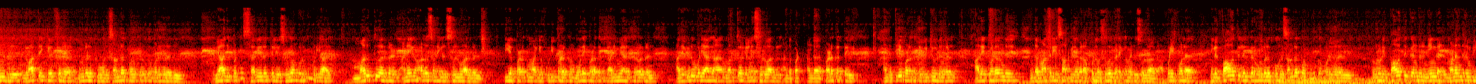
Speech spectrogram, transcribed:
இன்று இந்த வார்த்தை கேட்கிற உங்களுக்கு ஒரு சந்தர்ப்பம் கொடுக்கப்படுகிறது. வியாதிப்பட்ட சரீரத்திலே சுகம் கொடுக்கும்படியாய் மருத்துவர்கள் அநேக ஆலோசனைகள் சொல்வார்கள் தீய பழக்கமாகிய குடிப்பழக்கம் போதை பழக்கத்துக்கு அடிமையாக இருக்கிறவர்கள் அதை விடும்படியாக மருத்துவர்கள் என்ன சொல்வார்கள் அந்த பட் அந்த பழக்கத்தை அந்த தீய பழக்கத்தை விட்டுவிடுங்கள். அதை தொடர்ந்து இந்த மாத்திரையை சாப்பிடுங்கள். அப்பொழுது சுகம் கிடைக்கும் என்று சொல்வார்கள் அப்படி போல நீங்கள் பாவத்தில் இருக்கிற உங்களுக்கு ஒரு சந்தர்ப்பம் கொடுக்கப்படுகிறது. உங்களுடைய பாவத்துக்கென்று நீங்கள் மனம் திரும்பி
